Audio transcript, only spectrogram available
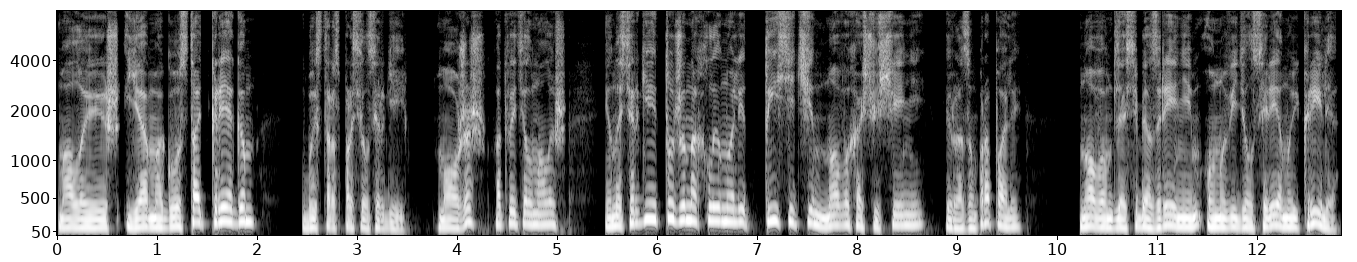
«Малыш, я могу стать крегом?» — быстро спросил Сергей. «Можешь», — ответил малыш. И на Сергея тут же нахлынули тысячи новых ощущений, и разом пропали. Новым для себя зрением он увидел сирену и криля.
